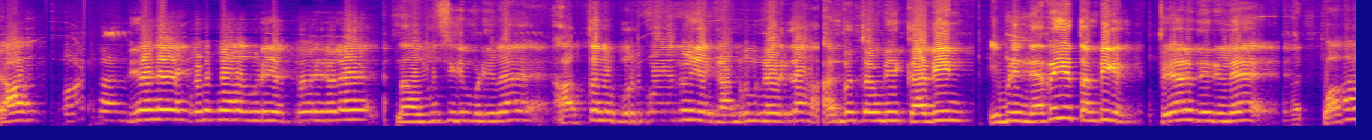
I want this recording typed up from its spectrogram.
யார் பேர்களை நான் யோசிக்க முடியல. அத்தனை பொறுப்பாளர்கள் என் கண்ணு முன்னாடி அன்பு தம்பி கவின் இப்படி நிறைய தம்பிகள் பேர தெரியல. வார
